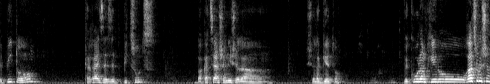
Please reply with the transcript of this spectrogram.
ופתאום קרה איזה, איזה פיצוץ בקצה השני של, ה, של הגטו, וכולם כאילו רצו לשם.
